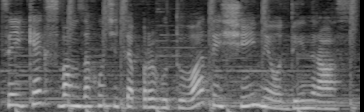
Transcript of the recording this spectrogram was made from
Цей кекс вам захочеться приготувати ще й не один раз.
